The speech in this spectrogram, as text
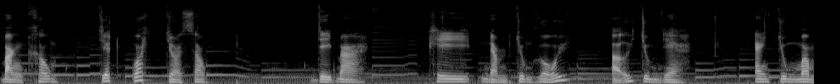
bằng không chết quách cho xong. Vậy mà, khi nằm chung gối, ở chung nhà, ăn chung mâm,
